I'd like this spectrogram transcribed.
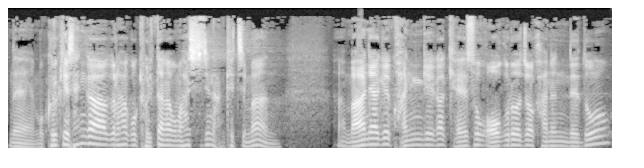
네, 뭐 그렇게 생각을 하고 결단하고 하시진 않겠지만 아, 만약에 관계가 계속 어그러져 가는데도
